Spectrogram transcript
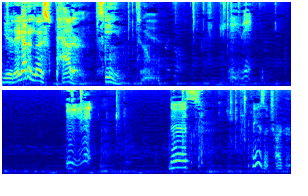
Yeah, they got a nice pattern scheme. So. Yeah. This, I think it's a charger.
